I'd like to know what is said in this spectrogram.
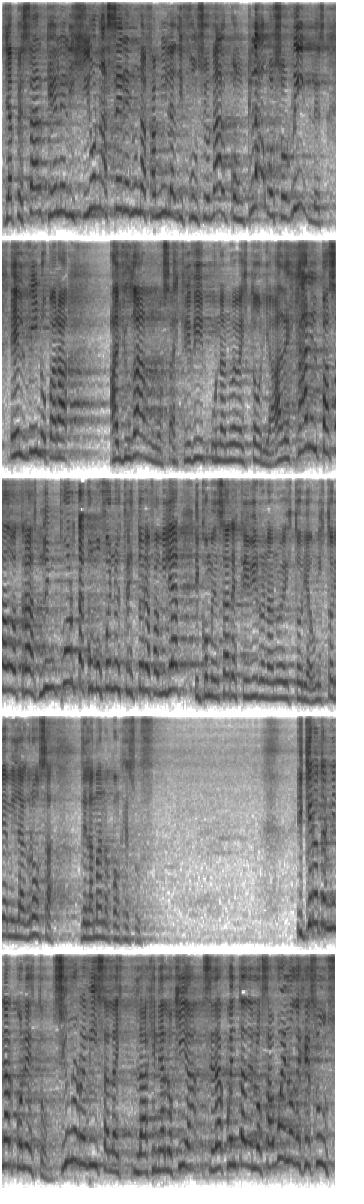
Y a pesar que Él eligió nacer en una familia disfuncional, con clavos horribles, Él vino para ayudarnos a escribir una nueva historia, a dejar el pasado atrás, no importa cómo fue nuestra historia familiar, y comenzar a escribir una nueva historia, una historia milagrosa de la mano con Jesús. Y quiero terminar con esto. Si uno revisa la, genealogía, se da cuenta de los abuelos de Jesús.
